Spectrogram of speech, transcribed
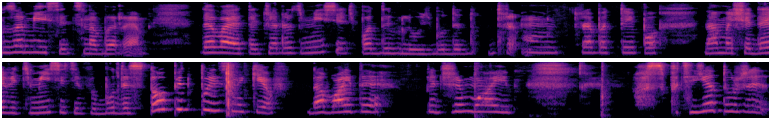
за місяць наберемо. Давайте через місяць подивлюсь. Буде треба, типу, нам ще 9 місяців і буде 100 підписників. Давайте піджимаємо. Господи, я дуже.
